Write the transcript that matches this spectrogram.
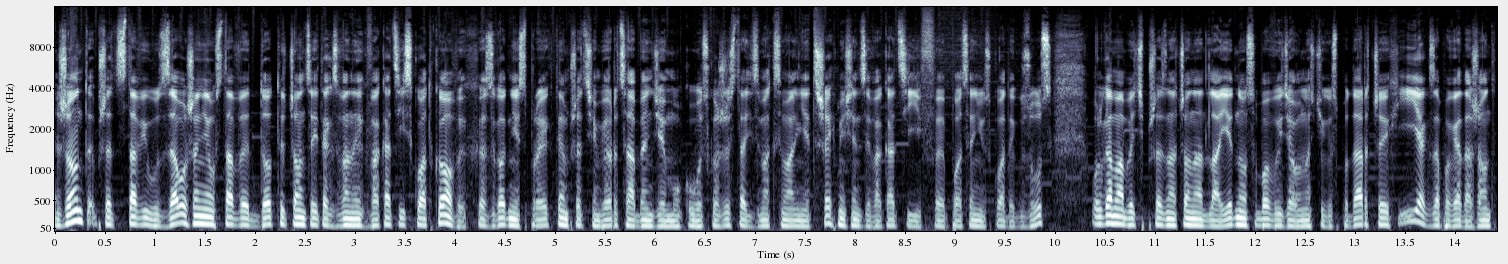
Rząd przedstawił założenia ustawy dotyczącej tzw. Tak wakacji składkowych. Zgodnie z projektem przedsiębiorca będzie mógł skorzystać z maksymalnie trzech miesięcy wakacji w płaceniu składek ZUS. Ulga ma być przeznaczona dla jednoosobowych działalności gospodarczych i jak zapowiada rząd,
